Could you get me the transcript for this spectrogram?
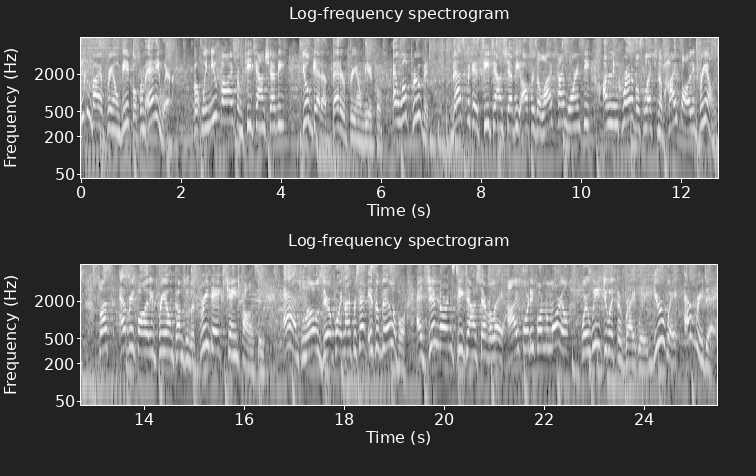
You can buy a pre-owned vehicle from anywhere. But when you buy from T-Town Chevy, you'll get a better pre-owned vehicle, and we'll prove it. That's because T-Town Chevy offers a lifetime warranty on an incredible selection of high-quality pre-owns. Plus, every quality pre-owned comes with a three-day exchange policy. And low 0.9% is available at Jim Norton's T-Town Chevrolet I-44 Memorial, where we do it the right way, your way, every day.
